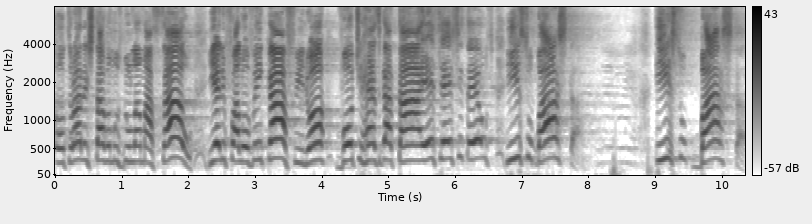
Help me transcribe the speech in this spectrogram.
outrora estávamos no lamaçal, e Ele falou: Vem cá, filho, ó, vou te resgatar. Esse é esse Deus, e isso basta. Isso basta.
